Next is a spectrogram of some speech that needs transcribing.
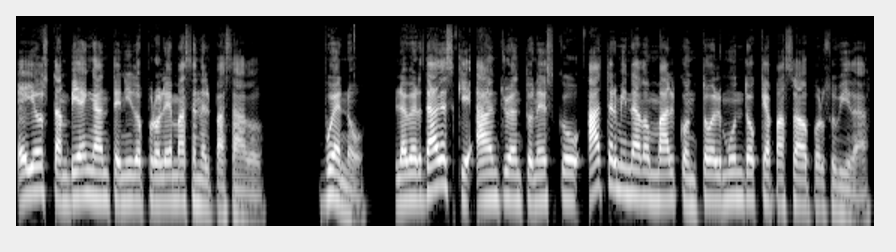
ellos también han tenido problemas en el pasado. Bueno, la verdad es que Andrew Antonescu ha terminado mal con todo el mundo que ha pasado por su vida.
